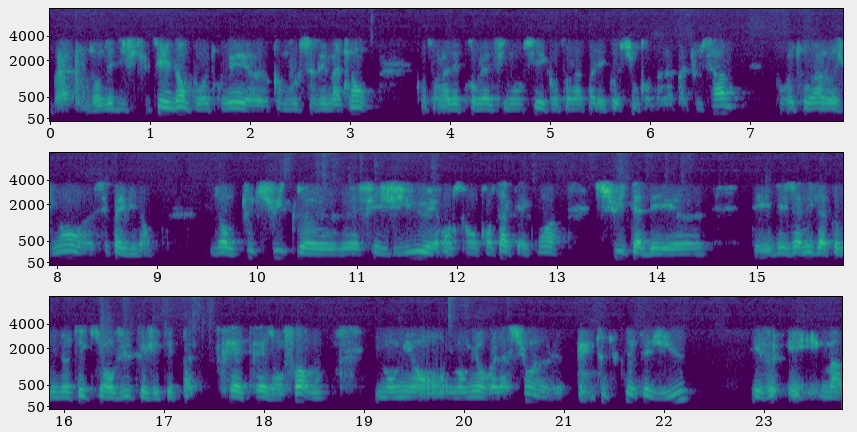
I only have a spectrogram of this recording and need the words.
bah, dans des difficultés énormes pour retrouver, euh, comme vous le savez maintenant, quand on a des problèmes financiers, quand on n'a pas les cautions, quand on n'a pas tout ça, pour retrouver un logement, euh, c'est pas évident. Donc, tout de suite, le, le FJU est rentré en contact avec moi suite à des, euh, des, des, amis de la communauté qui ont vu que j'étais pas très, très en forme. Ils m'ont mis en, ils m'ont mis en relation, tout de suite, le FJU et, et m'a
